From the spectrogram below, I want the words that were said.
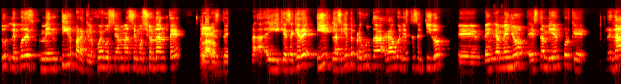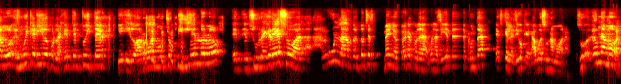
Tú le puedes mentir para que el juego sea más emocionante. Claro. Este, y que se quede. Y la siguiente pregunta, Gabo, en este sentido, eh, venga Meño, es también porque Gabo es muy querido por la gente en Twitter y, lo arroban mucho pidiéndolo en, su regreso a, algún lado. Entonces, Meño, venga con la, con la siguiente pregunta. Es que les digo que Gabo es un amor. Es un amor.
